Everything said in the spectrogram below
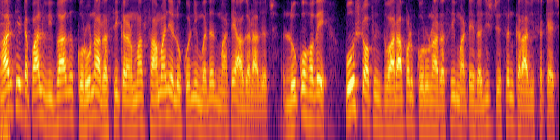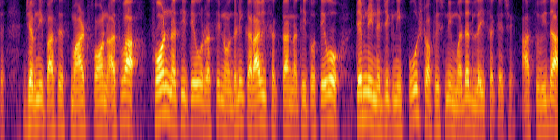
ભારતીય ટપાલ વિભાગ કોરોના રસીકરણમાં સામાન્ય લોકોની મદદ માટે આગળ આવ્યો છે. લોકો હવે પોસ્ટ ઓફિસ દ્વારા પણ કોરોના રસી માટે રજીસ્ટ્રેશન કરાવી શકે છે. જેમની પાસે સ્માર્ટફોન અથવા ફોન નથી, તેઓ રસી નોંધણી કરાવી શકતા નથી, તો તેઓ તેમની નજીકની પોસ્ટ ઓફિસની મદદ લઈ શકે છે. આ સુવિધા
